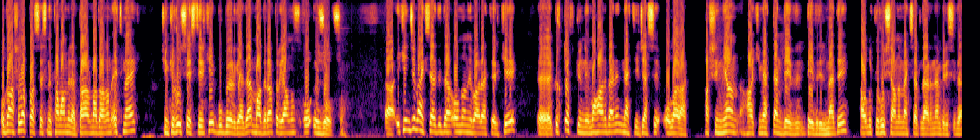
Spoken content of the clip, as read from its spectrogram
o danışıqlar prosesini tamamilə darmadağın etmək. Çünki Rusiya istəyir ki, bu bölgədə moderator yalnız o özü olsun. Ə, ikinci məqsədi də ondan ibarətdir ki, 44 günlük müharibənin nəticəsi olaraq Paşinyan hakimiyyətdən devr devrilmədi. Halbuki Rusiyanın məqsədlərindən birisi də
